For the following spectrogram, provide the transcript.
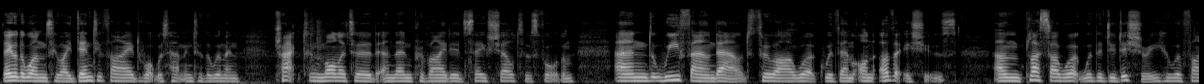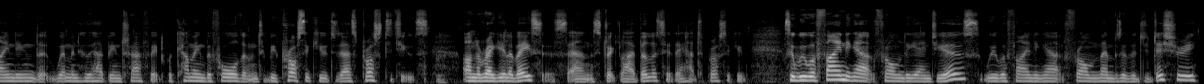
They were the ones who identified what was happening to the women, tracked and monitored, and then provided safe shelters for them. And we found out through our work with them on other issues um, plus I work with the judiciary, who were finding that women who had been trafficked were coming before them to be prosecuted as prostitutes on a regular basis, and strict liability they had to prosecute. So we were finding out from the NGOs, we were finding out from members of the judiciary,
